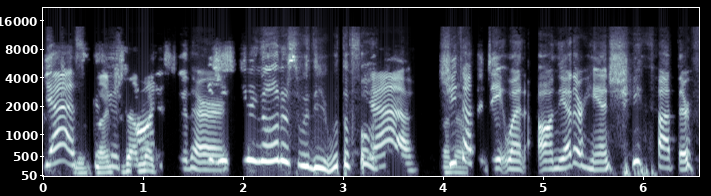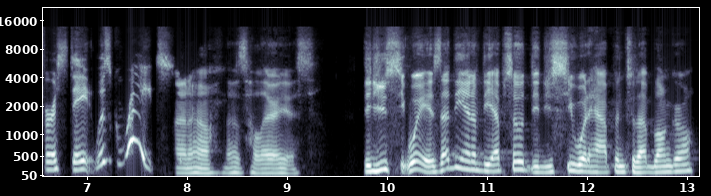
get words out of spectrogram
Yes, because he was I'm like, honest with her. He's just being honest with you. What the fuck? Yeah. She thought the date went. On the other hand, she thought their first date was great. I know that was hilarious. Did you see? Wait, is that the end of the episode? Did you see what happened to that blonde girl?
